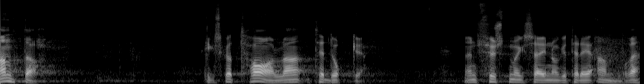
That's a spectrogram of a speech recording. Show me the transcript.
Antar. Jeg skal tale til dere, men først må jeg si noe til de andre.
